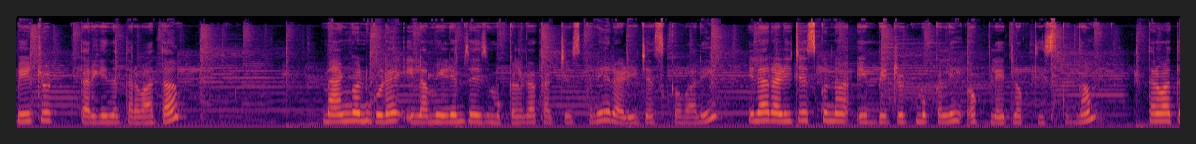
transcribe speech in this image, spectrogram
బీట్రూట్ తరిగిన తర్వాత మ్యాంగోని కూడా ఇలా మీడియం సైజు ముక్కలుగా కట్ చేసుకుని రెడీ చేసుకోవాలి. ఇలా రెడీ చేసుకున్న ఈ బీట్రూట్ ముక్కల్ని ఒక ప్లేట్లోకి తీసుకుందాం. తర్వాత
